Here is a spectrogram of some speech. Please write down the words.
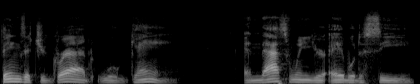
things that you grabbed will gain. And that's when you're able to see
